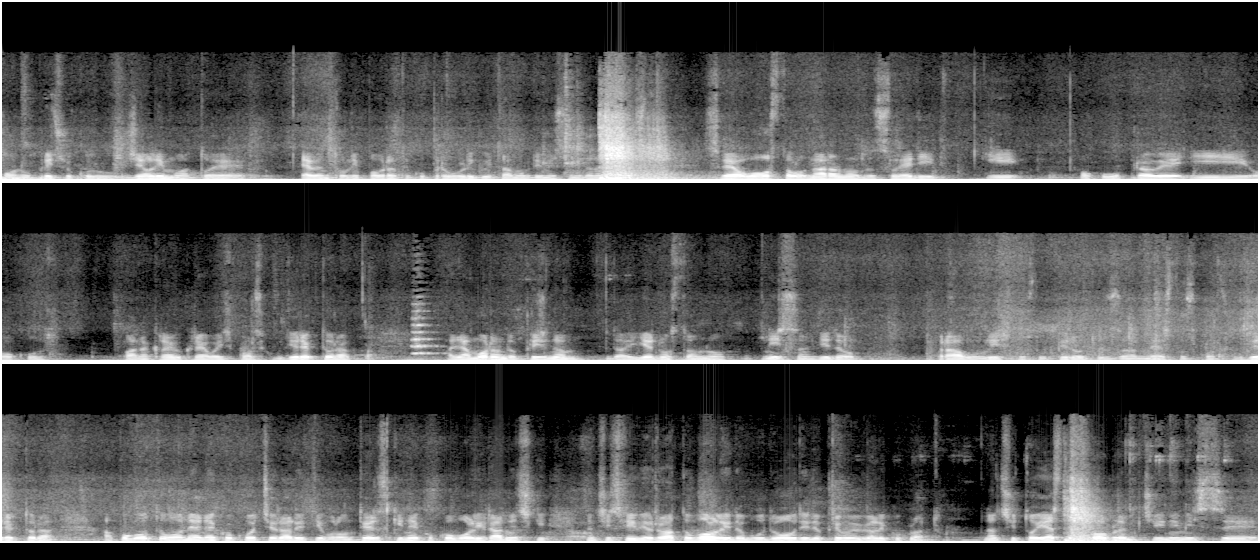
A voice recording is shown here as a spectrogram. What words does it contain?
onu priču koju želimo, a to je eventualni povratak u prvu ligu i tamo gde mislimo da nas Sve ovo ostalo naravno da sledi i oko uprave i oko pa na kraju krajeva i sportskog direktora, ali ja moram da priznam da jednostavno nisam video pravu ličnost u Pirotu za mesto sportskog direktora, a pogotovo ne neko ko će raditi volonterski, neko ko voli radnički, znači svi vjerovatno volili da budu ovde i da primaju veliku platu. Znači to jeste problem, čini mi se,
